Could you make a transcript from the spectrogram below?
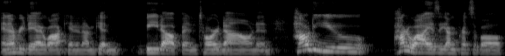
and every day I walk in and I'm getting beat up and tore down, and how do you, how do I, as a young principal,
